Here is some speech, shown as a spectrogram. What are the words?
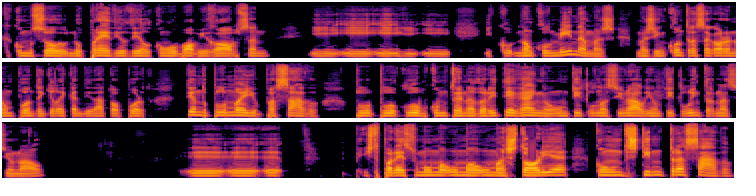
que começou no prédio dele com o Bobby Robson e, e, e, e, não culmina, mas, mas encontra-se agora num ponto em que ele é candidato ao Porto, tendo pelo meio passado pelo, pelo clube como treinador e ter ganho um título nacional e um título internacional. Eh, eh, eh, isto parece uma, uma, uma história com um destino traçado.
